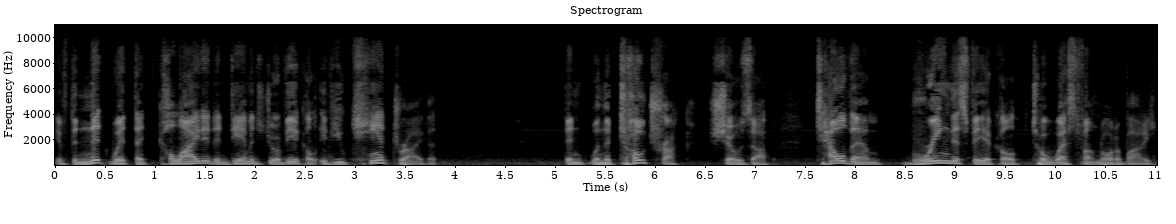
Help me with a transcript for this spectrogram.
if the nitwit that collided and damaged your vehicle, if you can't drive it, then when the tow truck shows up, tell them bring this vehicle to West Fountain Auto Body,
